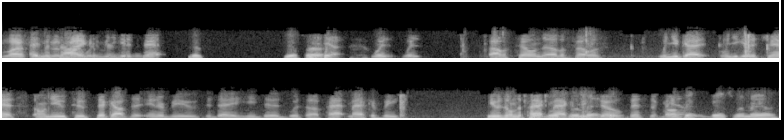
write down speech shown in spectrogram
Laughing hey, Mr. the Hollywood, when you get a chance, Yes, yes sir. yeah. When when I was telling the other fellas, when you get when you get a chance on YouTube, check out the interview today he did with uh, Pat McAfee. He was on the Pat Yeah, Vince McAfee McMahon. show. Vince Uh, McMahon. Vince, Vince McMahon.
